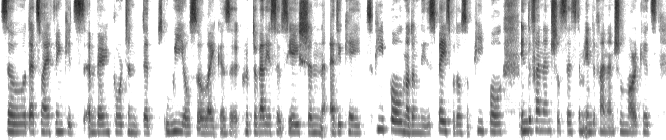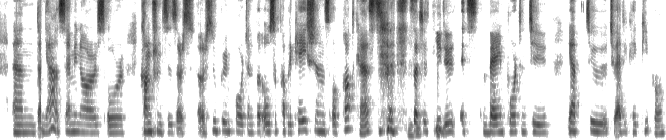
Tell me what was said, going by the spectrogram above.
So that's why I think it's um, very important that we also, like as a Crypto Valley Association, educate people, not only the space, but also people in the financial system, in the financial markets, and um, yeah seminars or conferences are, are super important but also publications or podcasts mm-hmm. such as you do it's very important to yeah to to educate people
